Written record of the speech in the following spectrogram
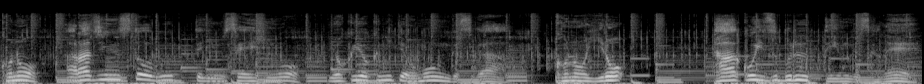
このアラジンストーブっていう製品をよくよく見て思うんですがこの色。ターコイズブルーっていうんですかね。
